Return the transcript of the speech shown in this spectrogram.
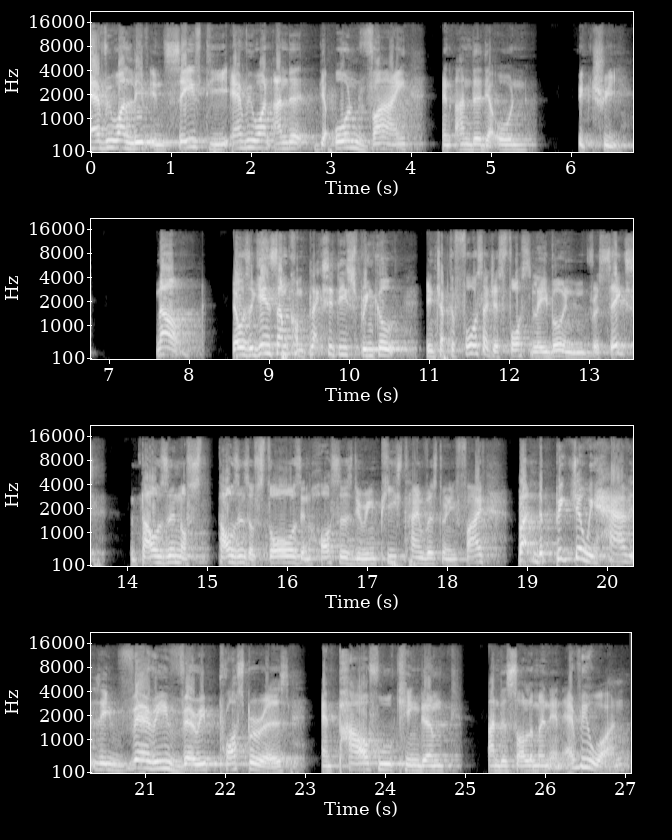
everyone lived in safety, everyone under their own vine and under their own fig tree. Now, there was again some complexity sprinkled in chapter 4, such as forced labor in verse 6, thousands of, thousands of stalls and horses during peacetime, verse 25. But the picture we have is a very, very prosperous and powerful kingdom under Solomon, and everyone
